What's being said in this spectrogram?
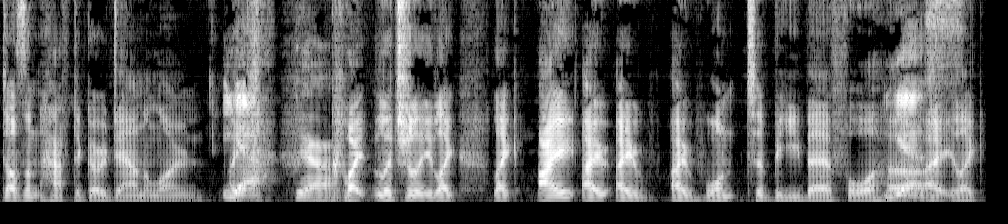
doesn't have to go down alone like, yeah Yeah. quite literally like like I, I i i want to be there for her Yes. i like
